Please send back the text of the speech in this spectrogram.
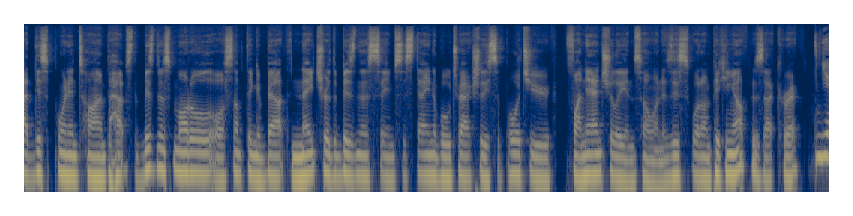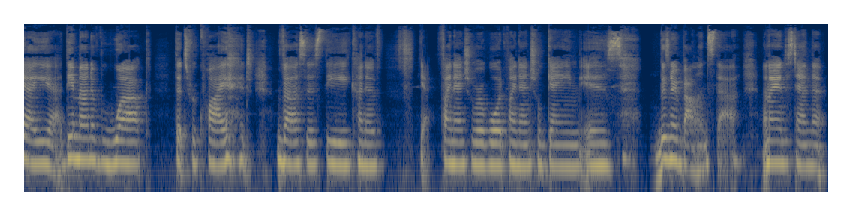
at this point in time, perhaps the business model or something about the nature of the business seems sustainable to actually support you financially and so on. Is this what I'm picking up? Is that correct? Yeah, yeah. The amount of work that's required versus the kind of yeah, financial reward, financial gain is there's no balance there. And I understand that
